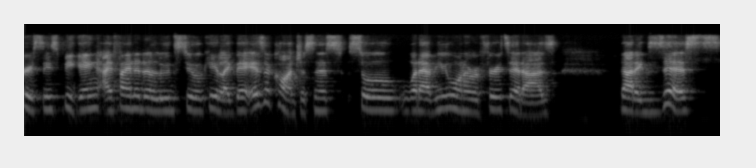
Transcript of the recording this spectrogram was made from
personally speaking, I find it alludes to okay, like there is a consciousness, so whatever you want to refer to it as, that exists.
